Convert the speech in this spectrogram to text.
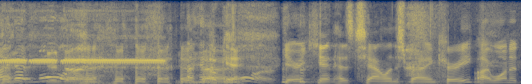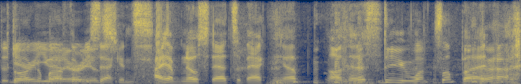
I had more. I had Okay. more. Gary Kent has challenged Brian Curry. I wanted to Gary, talk you about have 30 areas. seconds. I have no stats to back me up on this. Do you want something? But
